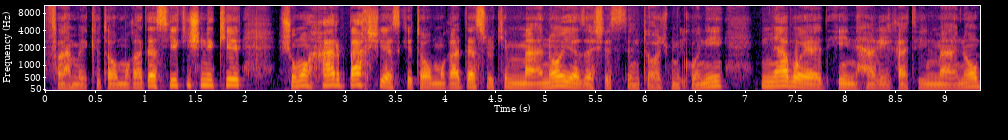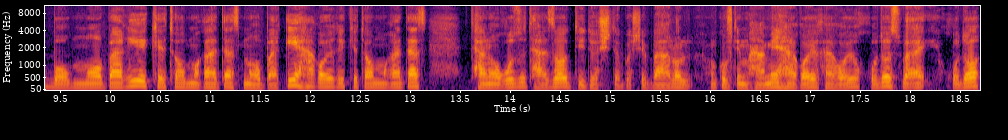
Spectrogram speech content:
فهم کتاب مقدس یکیش اینه که شما هر بخشی از کتاب مقدس رو که معنای ازش استنتاج می‌کنی نباید این حقیقت این معنا با مابقی کتاب مقدس مابقی حقایق کتاب مقدس تناقض و تضادی داشته باشه. به حال گفتیم همه حقایق حقایق خداست و خدا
